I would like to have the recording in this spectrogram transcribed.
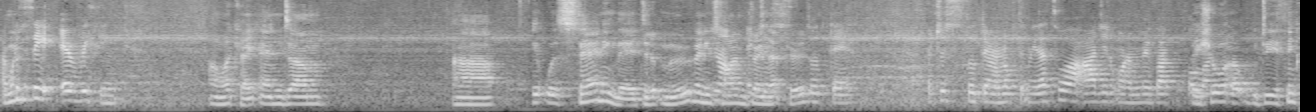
I And could see everything. Oh, okay. And um, uh, it was standing there. Did it move any time no, during it that just period? stood there. It just stood there and looked at me. That's why I didn't want to move. Like, all Are you sure? Uh, do you think?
